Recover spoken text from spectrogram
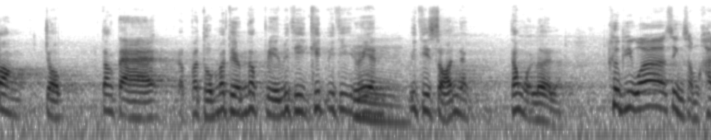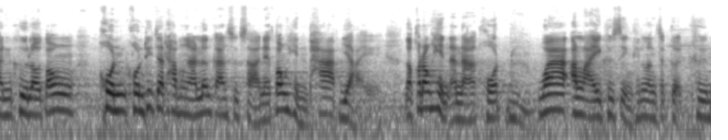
ต้องจบตั้งแต่ประถมมัธยมต้องเปลี่ยนวิธีคิดวิธีเรียน วิธีสอนอย่างทั้งหมดเลยเหรอ คือพี่ว่าสิ่งสำคัญคือเราต้องคนคนที่จะทำงานเรื่องการศึกษาเนี่ยต้องเห็นภาพใหญ่ แล้วก็ต้องเห็นอนาคตว่าอะไรคือสิ่งที่กำลังจะเกิดขึ้น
